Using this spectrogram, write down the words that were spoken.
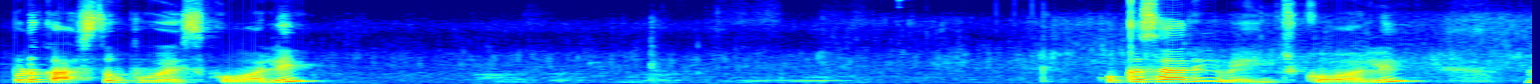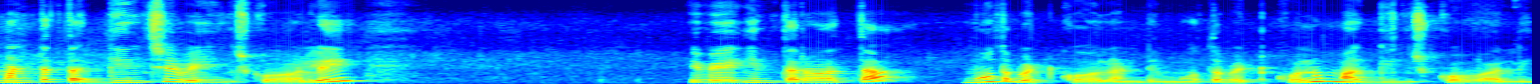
ఇప్పుడు కాస్త ఉప్పు వేసుకోవాలి. ఒకసారి వేయించుకోవాలి. మంట తగ్గించి వేయించుకోవాలి. వేగిన తర్వాత మూత పెట్టుకోవాలండి. మూత పెట్టుకొని మగ్గించుకోవాలి.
